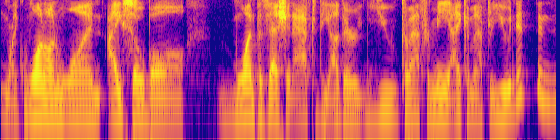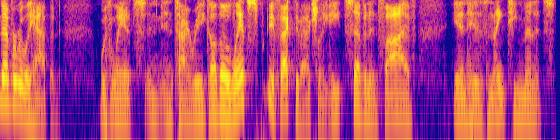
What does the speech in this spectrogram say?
like one on one ISO ball, one possession after the other. You come after me, I come after you. And it, it never really happened with Lance and, and Tyreke, although Lance was pretty effective, actually, 8, 7, and 5 in his 19 minutes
